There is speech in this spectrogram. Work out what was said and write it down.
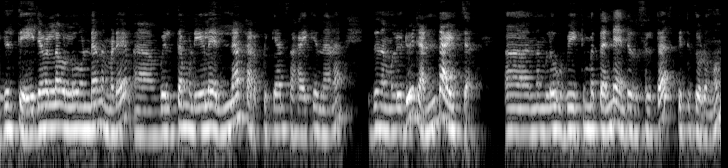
ഇതിൽ തേയിലവെള്ളം ഉള്ളതുകൊണ്ട് നമ്മുടെ വെളുത്ത മുടികളെ എല്ലാം കറുപ്പിക്കാൻ സഹായിക്കുന്നതാണ്. ഇത് നമ്മളൊരു രണ്ടാഴ്ച നമ്മൾ ഉപയോഗിക്കുമ്പോൾ തന്നെ അതിന്റെ റിസൾട്ട് കിട്ടി തുടങ്ങും.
